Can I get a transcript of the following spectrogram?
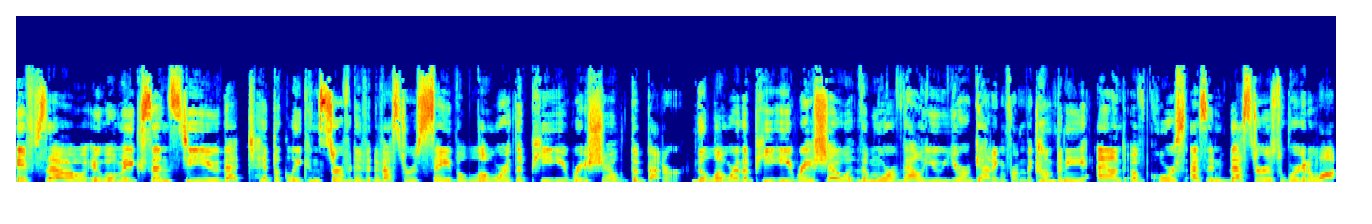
If so, it will make sense to you that typically conservative investors say the lower the PE ratio, the better. The lower the PE ratio, the more value you're getting from the company. And of course, as investors, we're going to want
